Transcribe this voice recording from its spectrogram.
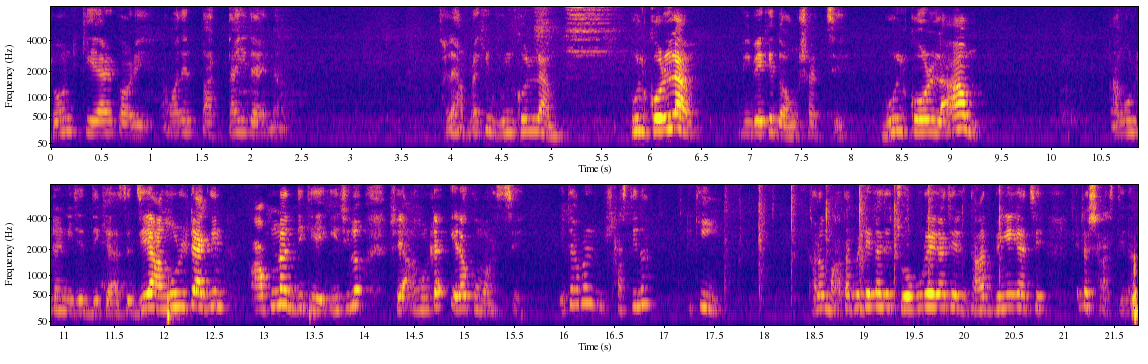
ডোন্ট কেয়ার করে, আমাদের পাত্তাই দেয় না। তাহলে আমরা কি ভুল করলাম? ভুল করলাম? বিবেকে দংশাচ্ছে। ভুল করলাম? আঙুলটা নিজের দিকে আসছে। যে আঙুলটা একদিন আপনার দিকে এগিয়েছিল, সেই আঙুলটা এরকম আসছে। এটা আবার শাস্তি না? কি? কারও মাথা ফেটে গেছে, চোখ উড়ে গেছে, দাঁত ভেঙে গেছে, এটা শাস্তি না।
